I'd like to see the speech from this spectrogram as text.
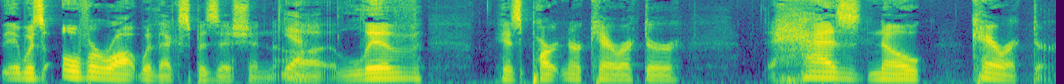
it was overwrought with exposition. Yeah. Uh, Liv, his partner character, has no character.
